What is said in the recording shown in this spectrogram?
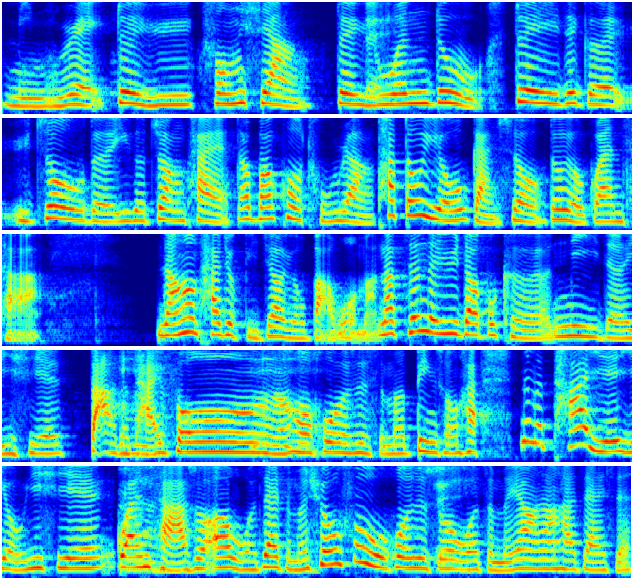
敏锐，对于风向。对于温度，对，对这个宇宙的一个状态，到包括土壤，他都有感受，都有观察，然后他就比较有把握嘛。那真的遇到不可逆的一些。大的台风，嗯、然后或者是什么病虫害，嗯、那么他也有一些观察说，说、嗯、哦，我再怎么修复，或者说我怎么样让它再生。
